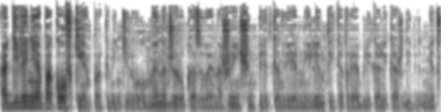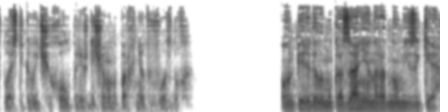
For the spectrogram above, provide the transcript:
«Отделение упаковки», — прокомментировал менеджер, указывая на женщин перед конвейерной лентой, которые облекали каждый предмет в пластиковый чехол, прежде чем он упорхнет в воздух. Он передал им указания на родном языке.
